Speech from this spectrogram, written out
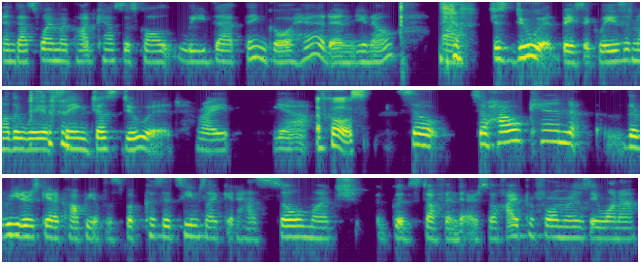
and that's why my podcast is called "Lead That Thing." Go ahead, and you know, uh, just do it. Basically, is another way of saying just do it. Right? Yeah. Of course. So so, how can the readers get a copy of this book? Because it seems like it has so much good stuff in there. So, high performers, they want to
